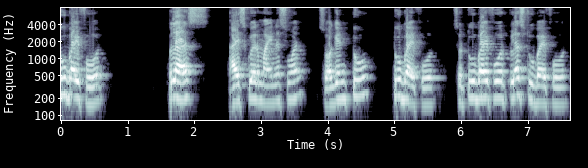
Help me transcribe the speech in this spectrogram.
2 by 4 plus i square minus 1 so again 2 2 by 4 so 2 by 4 plus 2 by 4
